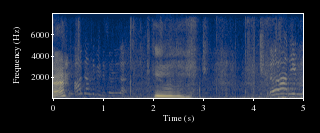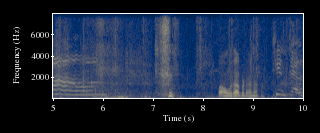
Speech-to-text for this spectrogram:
ਹੈਂ? ਹੂੰ। ਪਾਉਂਦਾ ਬੜਾ ਨਾ। ਛਿੰਚਲ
